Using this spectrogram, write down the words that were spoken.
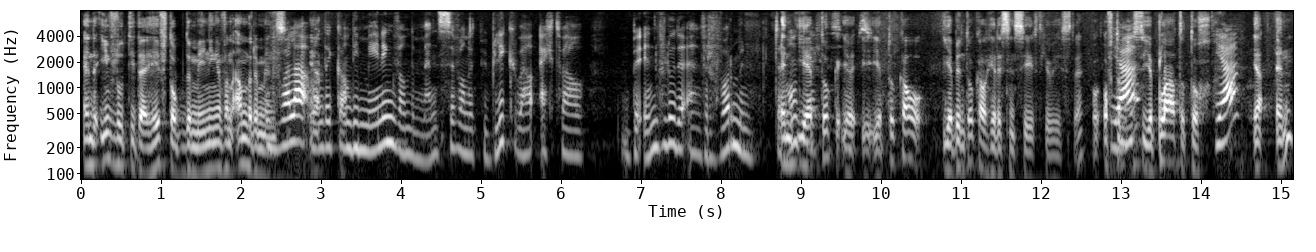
En de invloed die dat heeft op de meningen van andere mensen. Voilà, want ik kan die mening van de mensen, van het publiek, wel echt wel beïnvloeden en vervormen. En je, hebt ook, je, je, hebt ook al, je bent ook al gerecenseerd geweest. Hè? Of Ja. tenminste, je platen toch. Ja? Ja, en?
